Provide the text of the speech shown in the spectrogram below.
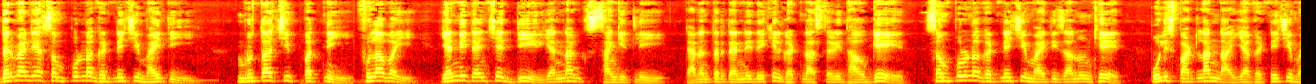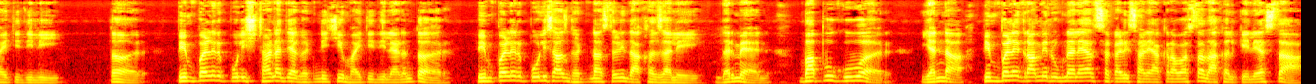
दरम्यान या संपूर्ण घटनेची माहिती मृताची पत्नी फुलाबाई यांनी त्यांचे दीर यांना सांगितली. त्यानंतर त्यांनी देखील घटनास्थळी धाव घेत संपूर्ण घटनेची माहिती जाणून घेत पोलीस पाटलांना या घटनेची माहिती दिली. तर पिंपळनेर पोलीस ठाण्यात या घटनेची माहिती दिल्यानंतर पिंपळनेर पोलीस आज घटनास्थळी दाखल झाले. दरम्यान बापू कुवर यांना पिंपळे ग्रामीण रुग्णालयात सकाळी साडे अकरा वाजता दाखल केले असता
